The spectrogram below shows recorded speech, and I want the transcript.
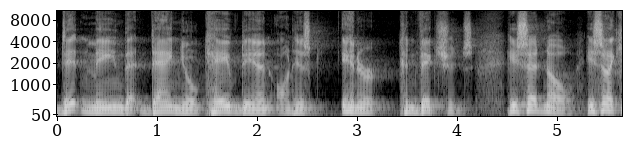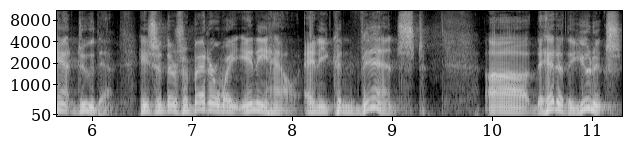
didn't mean that Daniel caved in on his inner convictions. He said, No. He said, I can't do that. He said, There's a better way, anyhow. And he convinced uh, the head of the eunuchs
